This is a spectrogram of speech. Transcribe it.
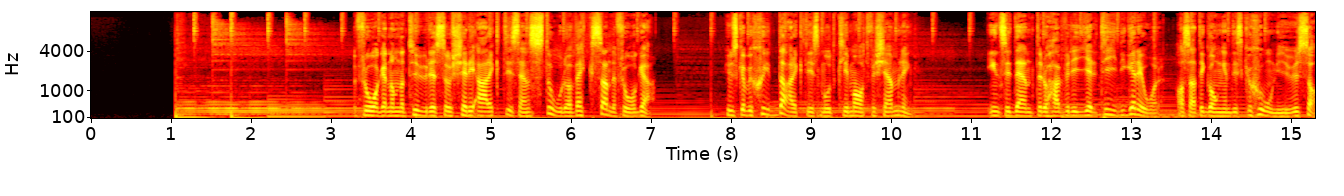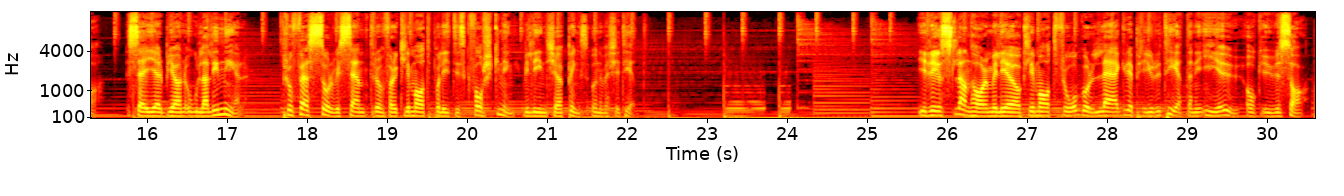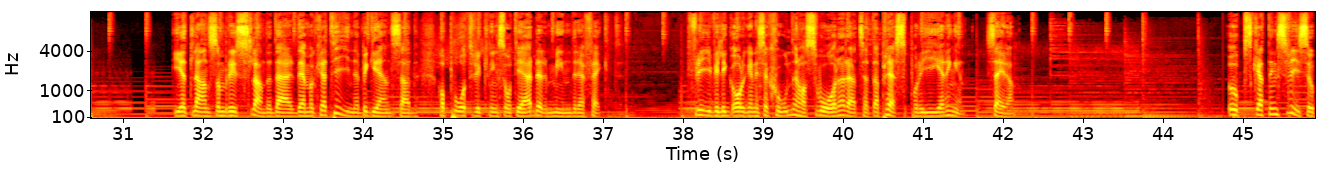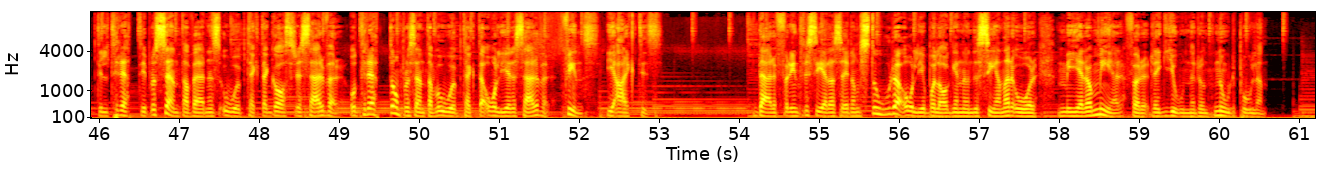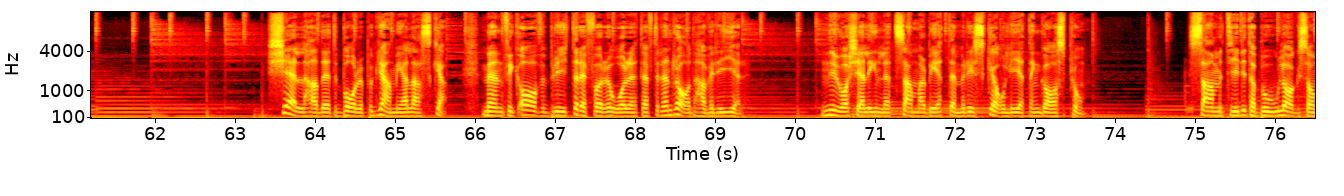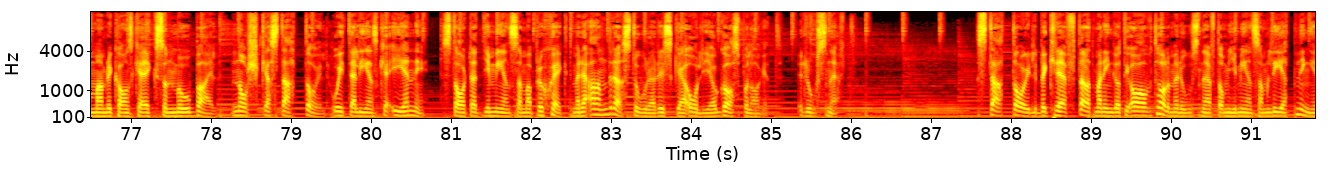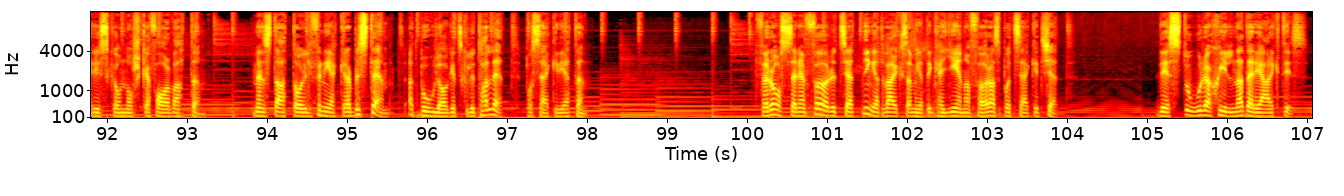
Frågan om naturresurser i Arktis är en stor och växande fråga hur ska vi skydda Arktis mot klimatförsämring? Incidenter och haverier tidigare i år har satt igång en diskussion i USA, säger Björn-Ola Linnér, professor vid Centrum för klimatpolitisk forskning vid Linköpings universitet. I Ryssland har miljö och klimatfrågor lägre prioritet än i EU och USA. I ett land som Ryssland där demokratin är begränsad har påtryckningsåtgärder mindre effekt. Frivilligorganisationer har svårare att sätta press på regeringen, säger han. Uppskattningsvis upp till 30% av världens oupptäckta gasreserver och 13% av oupptäckta oljereserver finns i Arktis. Därför intresserar sig de stora oljebolagen under senare år mer och mer för regionen runt Nordpolen. Shell hade ett borrprogram i Alaska men fick avbryta det förra året efter en rad haverier. Nu har Shell inlett samarbete med ryska oljejätten Gazprom. Samtidigt har bolag som amerikanska Exxon Mobil, norska Statoil och italienska Eni startat gemensamma projekt med det andra stora ryska olje och gasbolaget, Rosneft. Statoil bekräftar att man ingått i avtal med Rosneft om gemensam letning i ryska och norska farvatten men Statoil förnekar bestämt att bolaget skulle ta lätt på säkerheten. För oss är det en förutsättning att verksamheten kan genomföras på ett säkert sätt. Det är stora skillnader i Arktis.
